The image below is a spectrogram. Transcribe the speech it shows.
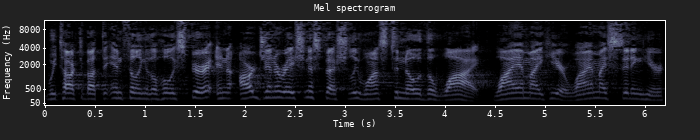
We talked about the infilling of the Holy Spirit, and our generation especially wants to know the why. Why am I here? Why am I sitting here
